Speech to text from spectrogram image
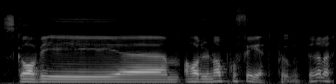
Ska vi... ehm, har du några profetpunkter eller?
